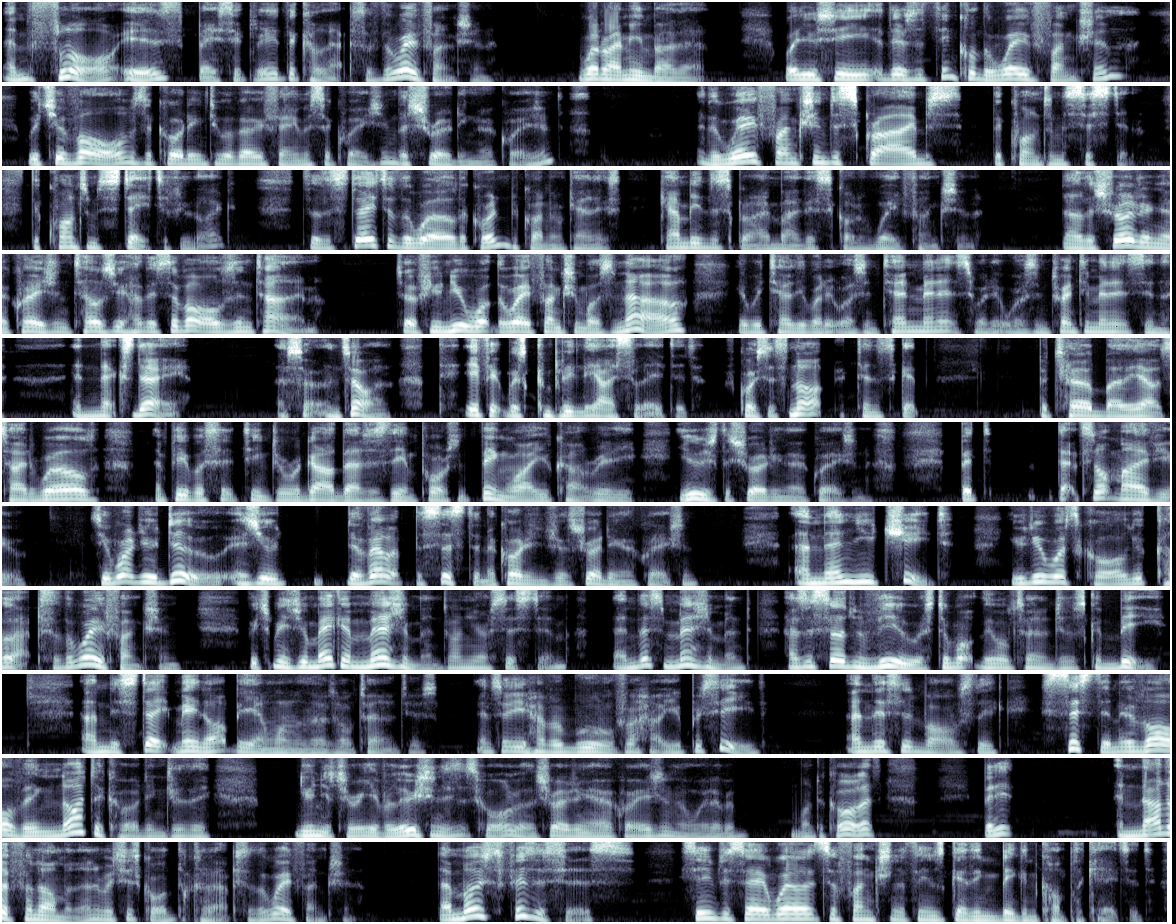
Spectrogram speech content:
And the flaw is basically the collapse of the wave function. What do I mean by that? Well, you see, there's a thing called the wave function, which evolves according to a very famous equation, the Schrodinger equation. And the wave function describes the quantum system, the quantum state, if you like. So the state of the world, according to quantum mechanics, can be described by this of wave function. Now, the Schrodinger equation tells you how this evolves in time. So if you knew what the wave function was now, it would tell you what it was in 10 minutes, what it was in 20 minutes, in the, in the next day, and so on, if it was completely isolated. Of course, it's not. It tends to get perturbed by the outside world, and people seem to regard that as the important thing, why you can't really use the Schrodinger equation. But that's not my view. See, what you do is you develop the system according to the Schrodinger equation, and then you cheat. You do what's called you collapse of the wave function, which means you make a measurement on your system, and this measurement has a certain view as to what the alternatives can be. And the state may not be on one of those alternatives. And so you have a rule for how you proceed. And this involves the system evolving not according to the unitary evolution, as it's called, or the Schrodinger equation, or whatever you want to call it, but it, another phenomenon which is called the collapse of the wave function. Now, most physicists seem to say, well, it's a function of things getting big and complicated.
